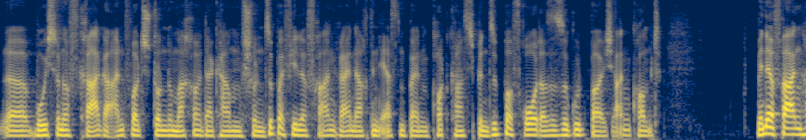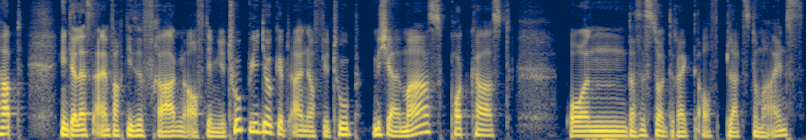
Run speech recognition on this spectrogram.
äh, wo ich so eine Frage-Antwort-Stunde mache. Da kamen schon super viele Fragen rein nach den ersten beiden Podcasts. Ich bin super froh, dass es so gut bei euch ankommt. Wenn ihr Fragen habt, hinterlasst einfach diese Fragen auf dem YouTube-Video. Gebt einen auf YouTube Michael Maas Podcast. Und das ist dort direkt auf Platz Nummer eins.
